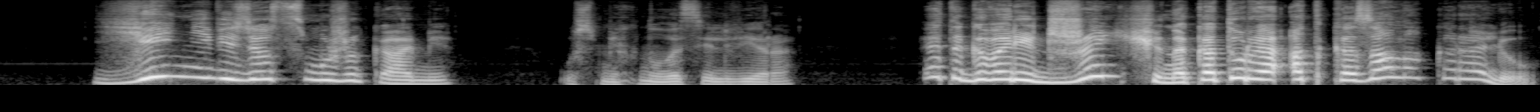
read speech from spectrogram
— Ей не везет с мужиками, — усмехнулась Эльвира. — Это говорит женщина, которая отказала королю.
